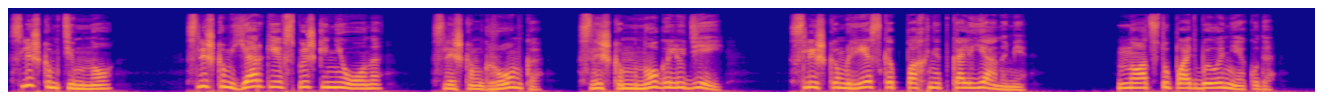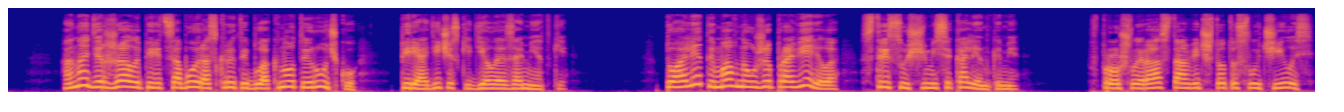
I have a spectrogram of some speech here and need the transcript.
Слишком темно, слишком яркие вспышки неона, слишком громко, слишком много людей, слишком резко пахнет кальянами. Но отступать было некуда. Она держала перед собой раскрытый блокнот и ручку, периодически делая заметки. Туалеты Мавна уже проверила с трясущимися коленками. В прошлый раз там ведь что-то случилось.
